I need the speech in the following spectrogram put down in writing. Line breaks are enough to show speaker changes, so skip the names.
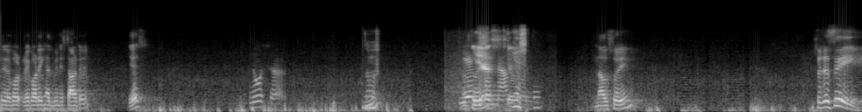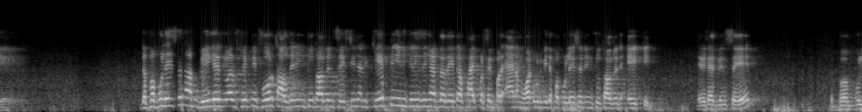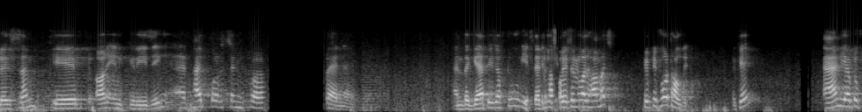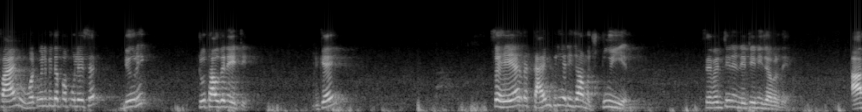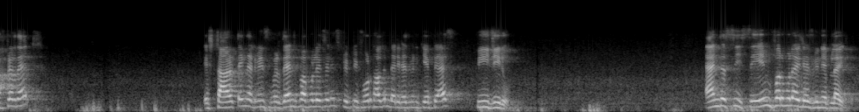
record recording has been started? Yes?
No, sir.
No.
Yes,
Yes,
now,
sir.
Yes.
sir.
Now showing. So just see. The population of village was 54,000 in 2016 and kept increasing at the rate of 5% per annum. What would be the population in 2018? It has been said the population kept on increasing at 5% per annum. And the gap is of two years. That is, population was how much? 54,000. Okay. And you have to find what will be the population during 2018. Okay. So here the time period is how much? Two years. 17 and 18 is over there. After that, starting that means present population is 54,000 that it has been kept as P0. And the C, same formula it has been applied.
